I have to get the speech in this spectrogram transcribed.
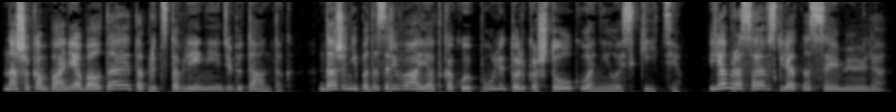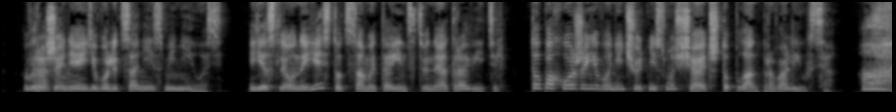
Наша компания болтает о представлении дебютанток, даже не подозревая, от какой пули только что уклонилась Кити. Я бросаю взгляд на Сэмюэля. Выражение его лица не изменилось. Если он и есть тот самый таинственный отравитель, то, похоже, его ничуть не смущает, что план провалился. Ах,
